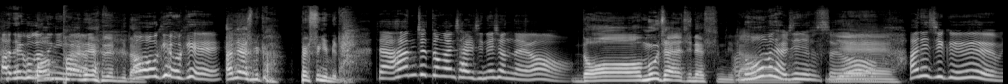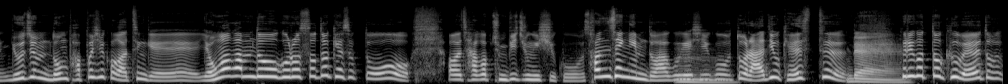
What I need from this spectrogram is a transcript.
아 내고 가는 인가요? 완판해야 됩니다. 어, 오케이 오케이. 안녕하십니까. 백승입니다. 자 한 주 동안 잘 지내셨나요? 너무 잘 지냈습니다. 아, 너무 잘 지내셨어요. 예. 아니 지금 요즘 너무 바쁘실 것 같은 게 영화 감독으로서도 계속 또 어, 작업 준비 중이시고 선생님도 하고 계시고 또 라디오 게스트 음. 네. 그리고 또 그 외에도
